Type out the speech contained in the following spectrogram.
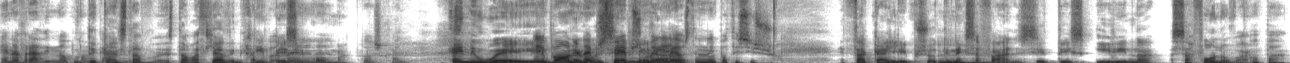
Ένα βραδινό που Ούτε είχαμε καν κάνει. στα, στα βαθιά δεν είχαμε Τίποτα- πέσει ναι, ναι, ναι. ακόμα. Τόσο χάλια. Anyway. Λοιπόν, εγώ να επιστρέψουμε, σήμερα λέω, στην υπόθεσή σου. Θα καλύψω την Μμμ. εξαφάνιση της Ειρήνα Σαφόνοβα. Οπα.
